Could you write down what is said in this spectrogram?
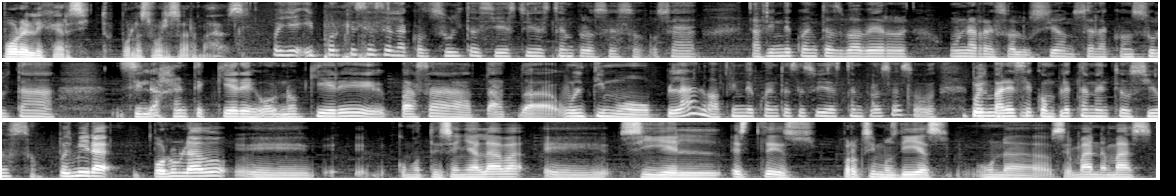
por el ejército, por las Fuerzas Armadas. Oye, ¿y por qué se hace la consulta si esto ya está en proceso? O sea, a fin de cuentas va a haber una resolución. O sea, la consulta, si la gente quiere o no quiere, pasa a, último plano. A fin de cuentas eso ya está en proceso. Pues Me parece completamente ocioso. Pues mira, por un lado, eh, como te señalaba, eh, si el, estos próximos días, una semana más,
